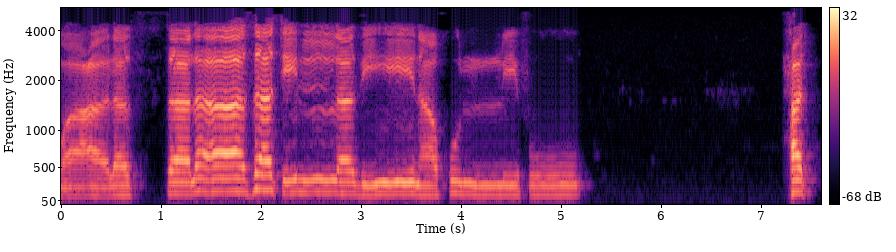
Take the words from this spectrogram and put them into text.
وعلى الثلاثة الذين خلفوا حتى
